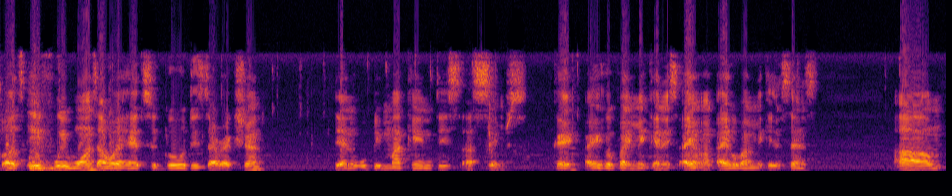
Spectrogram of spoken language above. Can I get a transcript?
But if we want our head to go this direction then we'll be marking this as seams okay? I hope I make any I, I hope I'm making sense. Um,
